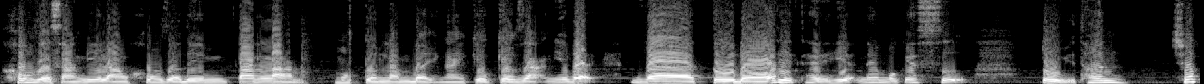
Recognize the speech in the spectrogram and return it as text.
0 giờ sáng đi làm 0 giờ đêm tan làm một tuần làm 7 ngày kiểu kiểu dạng như vậy. Và từ đó thì thể hiện nên một cái sự tủi thân trước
